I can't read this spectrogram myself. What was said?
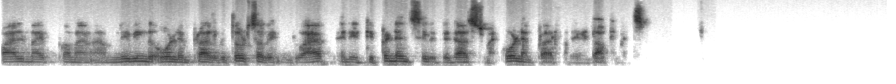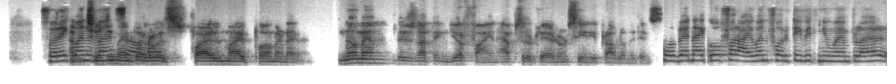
filed my I'm I'm leaving the old employer without serving. Do I have any dependency with regards to my old employer for any documents? So like I'm one changing once my employer was filed my permanent. No, ma'am, there's nothing. You're fine. Absolutely. I don't see any problem with it. so when I go for I-140 with new employer,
